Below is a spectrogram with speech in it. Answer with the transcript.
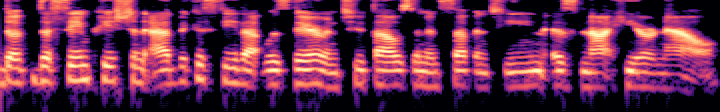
the the same patient advocacy that was there in 2017 is not here now.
